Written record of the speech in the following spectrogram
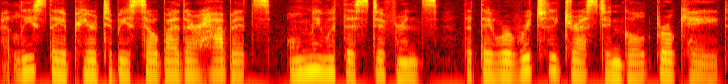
at least they appeared to be so by their habits, only with this difference, that they were richly dressed in gold brocade.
